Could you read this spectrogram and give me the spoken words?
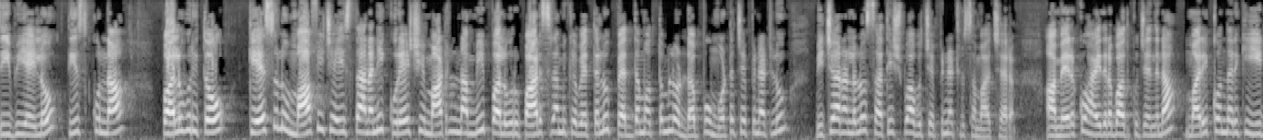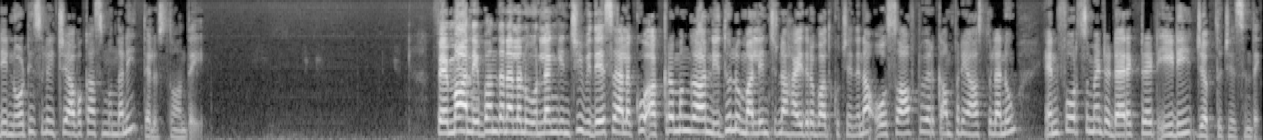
సీబీఐలో తీసుకున్న పలువురితో కేసులు మాఫీ చేయిస్తానని కురేషి మాటలు నమ్మి పలువురు పారిశ్రామికవేత్తలు పెద్ద మొత్తంలో డబ్బు ముట్ట చెప్పినట్లు విచారణలో సతీష్ బాబు చెప్పినట్లు సమాచారం. ఆ మేరకు హైదరాబాద్కు చెందిన మరికొందరికి ఈడీ నోటీసులు ఇచ్చే అవకాశం ఉందని తెలుస్తోంది. ఫెమా నిబంధనలను ఉల్లంఘించి విదేశాలకు అక్రమంగా నిధులు మళ్ళించిన హైదరాబాద్కు చెందిన ఓ సాఫ్ట్వేర్ కంపెనీ ఆస్తులను ఎన్ఫోర్స్మెంట్ డైరెక్టరేట్ ఈడీ జప్తు చేసింది.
